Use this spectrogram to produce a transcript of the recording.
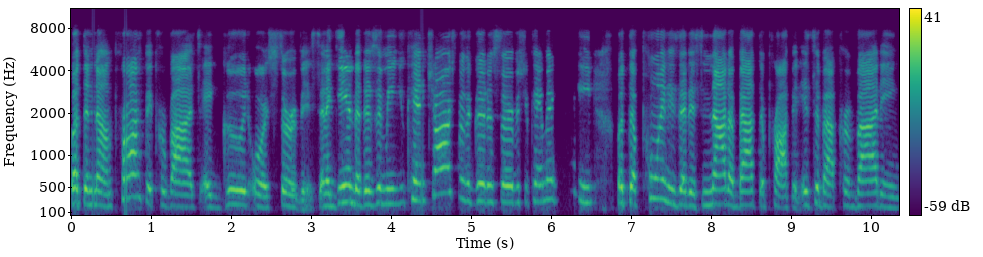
but the nonprofit provides a good or a service. And again, that doesn't mean you can't charge for the good or service, you can't make money, but the point is that it's not about the profit, it's about providing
